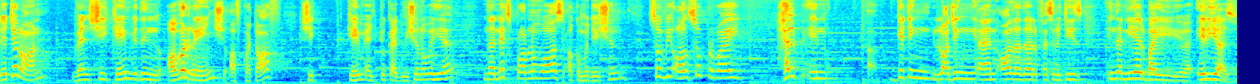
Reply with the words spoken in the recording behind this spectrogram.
later on, when she came within our range of cutoff, she came and took admission over here. The next problem was accommodation. So we also provide help in uh, getting lodging and all other facilities in the nearby uh, areas.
